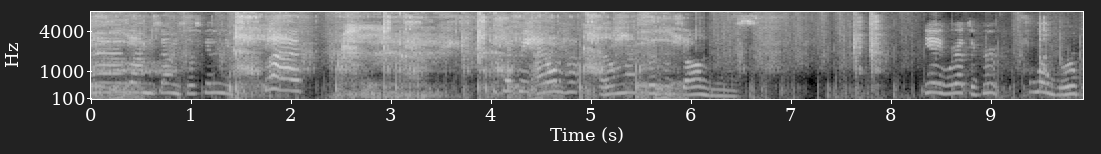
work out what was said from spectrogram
Ah, zombies, zombies, let's get in here. Ah! Protect me, I don't have, I'm not good with zombies. Yay, we're at the group. Hello, group.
